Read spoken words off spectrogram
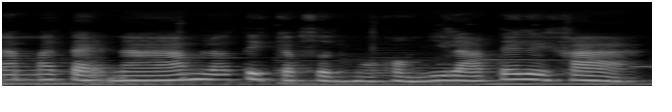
นำมาแตะน้ำแล้วติดกับส่วนหัวของยีราฟได้เลยค่ะ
